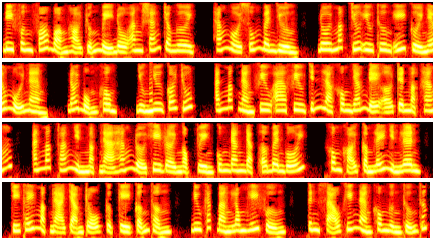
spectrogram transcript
đi phân phó bọn họ chuẩn bị đồ ăn sáng cho ngươi, hắn ngồi xuống bên giường, đôi mắt chứa yêu thương ý cười nhéo mũi nàng, đói bụng không, dường như có chút, ánh mắt nàng phiêu a phiêu chính là không dám để ở trên mặt hắn, ánh mắt thoáng nhìn mặt nạ hắn đội khi rời Ngọc Tuyền cung đang đặt ở bên gối, không khỏi cầm lấy nhìn lên, chỉ thấy mặt nạ chạm trổ cực kỳ cẩn thận, điêu khắc bàn long hí phượng, tinh xảo khiến nàng không ngừng thưởng thức,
